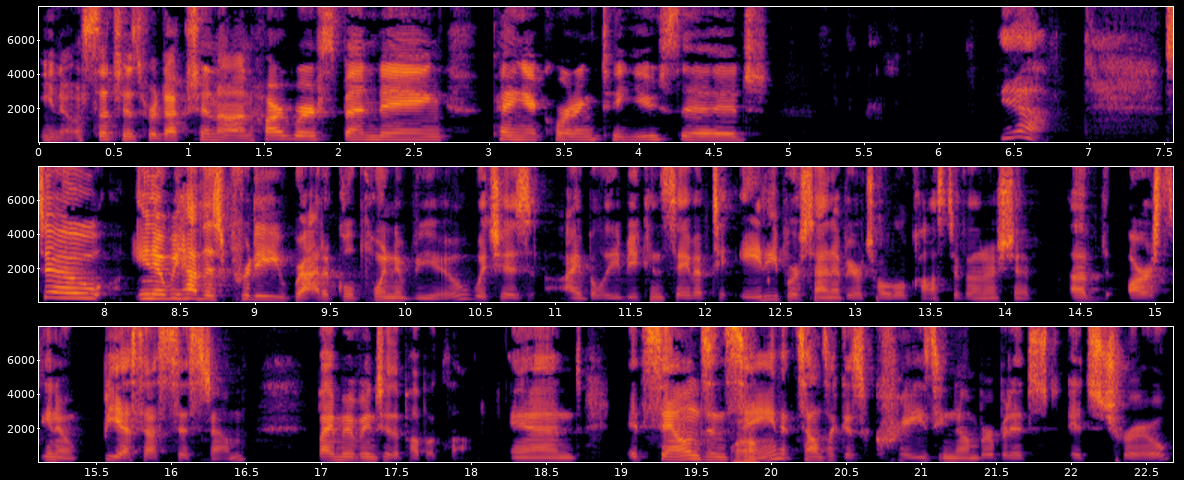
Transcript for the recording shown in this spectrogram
you know, such as reduction on hardware spending, paying according to usage? Yeah. So, you know, we have this pretty radical point of view, which is I believe you can save up to 80% of your total cost of ownership of our, you know, BSS system by moving to the public cloud and it sounds insane. Wow. It sounds like a crazy number, but it's it's true.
